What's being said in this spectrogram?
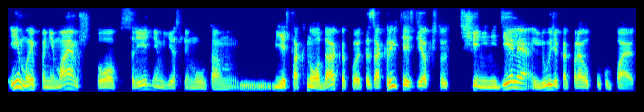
и мы понимаем, что в среднем, если ему там есть окно, да, какое-то закрытие сделки, что в течение недели люди, как правило, покупают.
